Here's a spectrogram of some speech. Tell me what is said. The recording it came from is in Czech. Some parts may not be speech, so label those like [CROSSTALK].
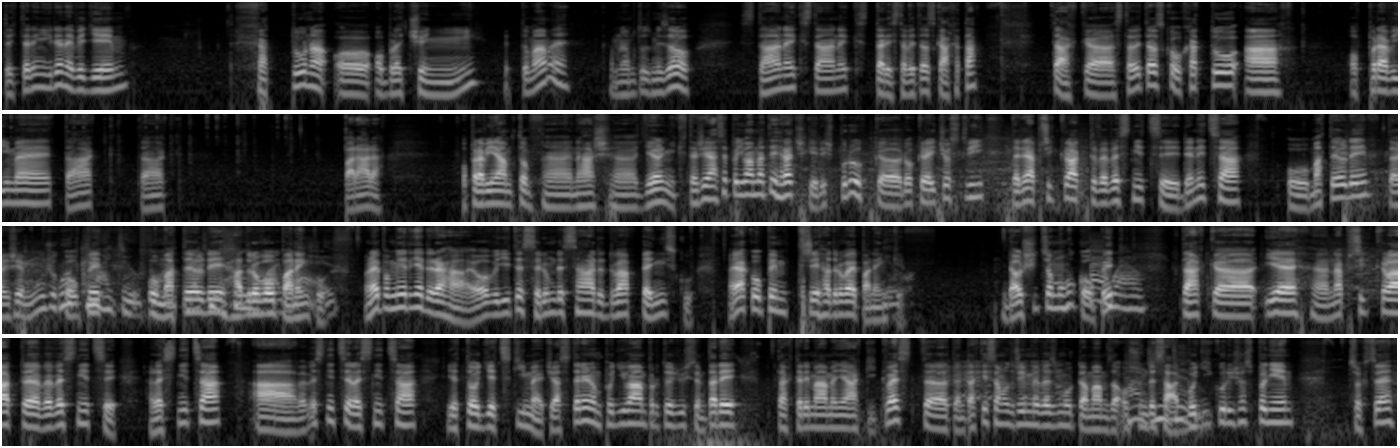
teď tady nikde nevidím chatu na oblečení, kde to máme, kam nám to zmizelo. Stánek, stánek, tady stavitelská chata. Tak, stavitelskou chatu a opravíme, tak, tak, paráda. Opraví nám to e, náš e, dělník. Takže já se podívám na ty hračky. Když půjdu k, do krejčovství, tady například ve vesnici Denica u Matildy, takže můžu koupit u Matildy hadrovou panenku. Ona je poměrně drahá, jo, vidíte 72 penízků. A já koupím tři hadrové panenky. Další, co mohu koupit, tak eh, je eh, například eh, ve vesnici Lesnica a ve vesnici Lesnica je to dětský meč. Já se tady jenom podívám, protože už jsem tady, tak tady máme nějaký quest, ten taky samozřejmě vezmu, tam mám za 80 bodíků, když ho splním. Co chce?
